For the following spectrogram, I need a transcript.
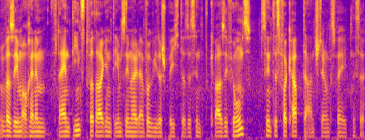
was eben auch einem freien Dienstvertrag in dem Sinn halt einfach widerspricht. Also sind quasi für uns sind es verkappte Anstellungsverhältnisse.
